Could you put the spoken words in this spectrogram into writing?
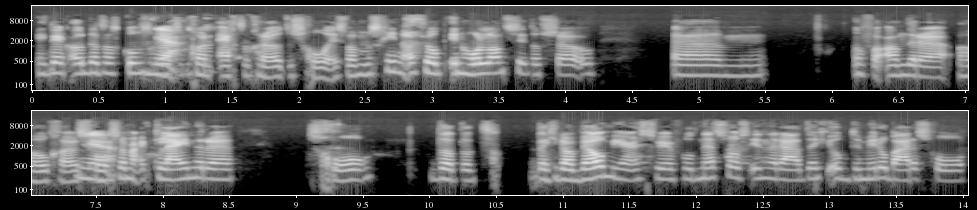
ik denk ook dat dat komt omdat Ja. het gewoon echt een grote school is. Want misschien als je op in Holland zit of zo, ehm, of een andere hoge school, Ja. zeg maar een kleinere school, dat, dat, dat je dan wel meer een sfeer voelt. Net zoals inderdaad dat je op de middelbare school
